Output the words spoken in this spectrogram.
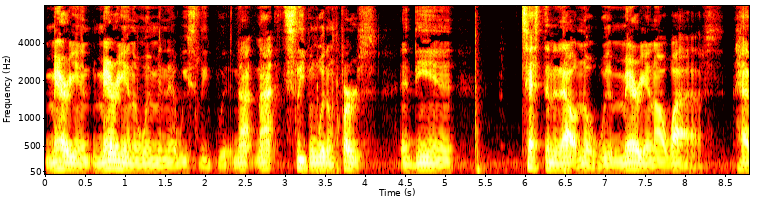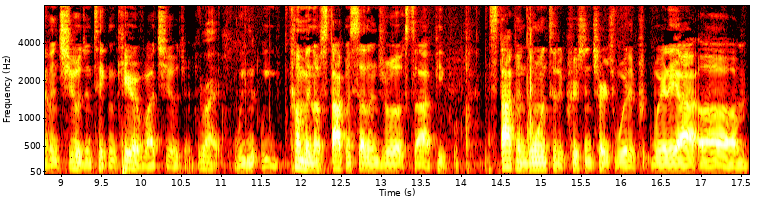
marrying marrying the women that we sleep with, not not sleeping with them first and then testing it out. No, we're marrying our wives, having children, taking care of our children. Right. We we coming up, stopping selling drugs to our people, stopping going to the Christian church where the where they are. Um,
